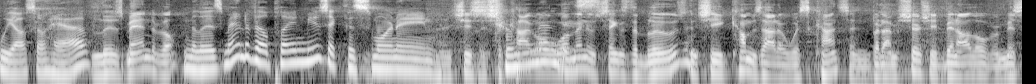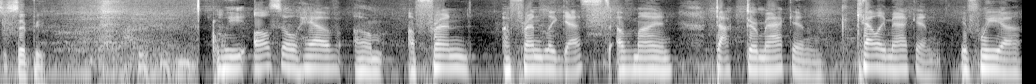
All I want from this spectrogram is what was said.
we also have Liz Mandeville. Liz Mandeville playing music this morning. And she's a Chicago Tremendous. woman who sings the blues, and she comes out of Wisconsin, but I'm sure she'd been all over Mississippi. We also have um, a friend, a friendly guest of mine, Dr. Mackin, Callie Mackin. If we uh,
